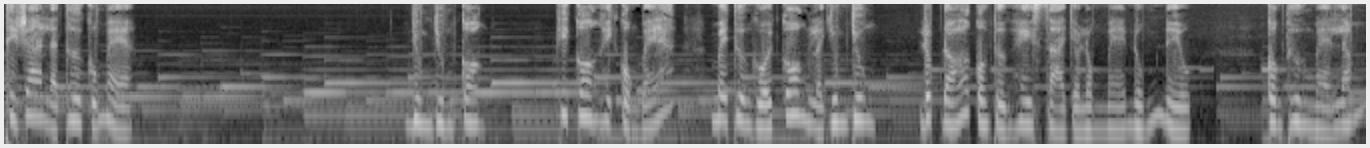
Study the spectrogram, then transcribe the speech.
Thì ra là thơ của mẹ. Dung Dung con, Khi con hay còn bé, Mẹ thường gọi con là Dung Dung. Lúc đó con thường hay xà vào lòng mẹ nũng nịu. Con thương mẹ lắm.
